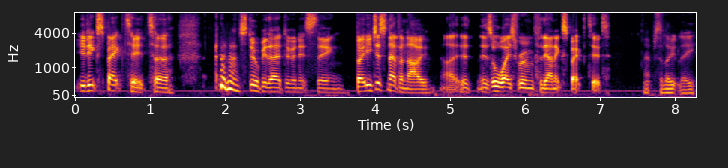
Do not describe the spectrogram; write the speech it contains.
you'd expect it to still be there doing its thing, but you just never know. Uh, it, there's always room for the unexpected. Absolutely.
